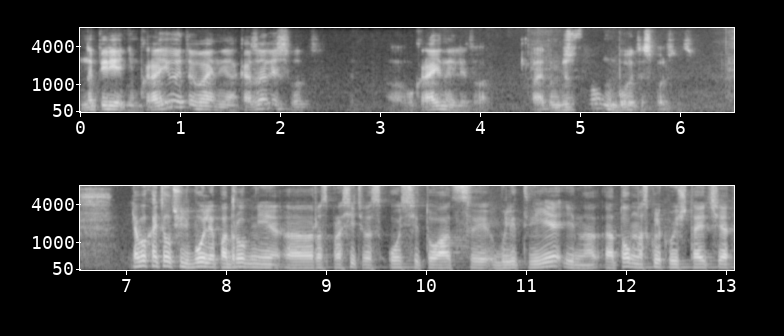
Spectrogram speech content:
На переднем краю этой войны оказались вот Украина и Литва. Поэтому, безусловно, будет использоваться. Я бы хотел чуть более подробнее э, расспросить вас о ситуации в Литве и о том, насколько вы считаете,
